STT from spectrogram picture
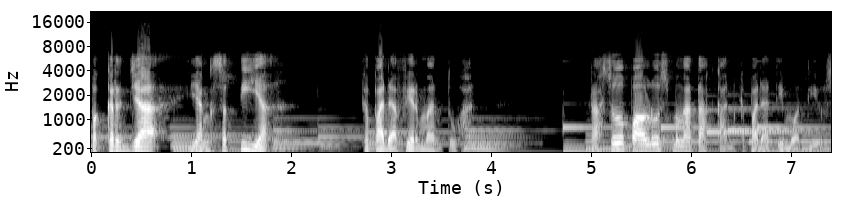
pekerja yang setia kepada firman Tuhan. Rasul Paulus mengatakan kepada Timotius,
